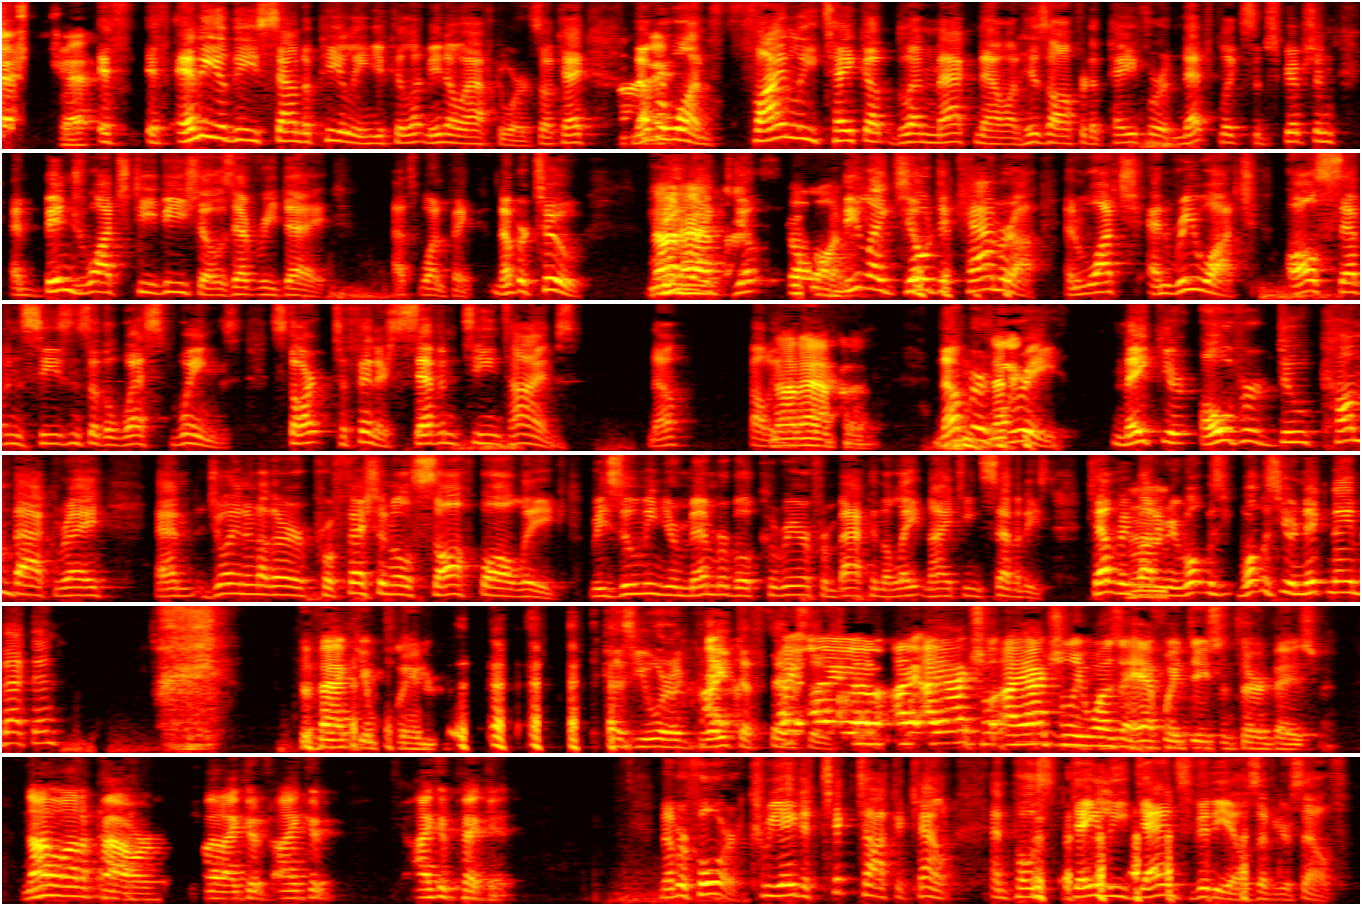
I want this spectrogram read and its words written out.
If if any of these sound appealing, you can let me know afterwards. Okay. All Number right. one, finally take up Glen Macnow on his offer to pay for a Netflix subscription and binge watch TV shows every day. That's one thing. Number two, Not be like. Joe, Go on. be like Joe DeCamara and watch and rewatch all seven seasons of The West Wings, start to finish, 17 times. No, probably Not happening. Number three, make your overdue comeback, Ray, and join another professional softball league, resuming your memorable career from back in the late 1970s. Tell everybody, Mm. Ray, what was what was your nickname back then? The vacuum cleaner. Because you were a great defensive. I, uh, I, I actually, I actually was a halfway decent third baseman. Not a lot of power, but I could, I could, I could pick it. Number four, create a TikTok account and post daily dance videos of yourself.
